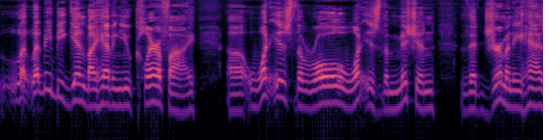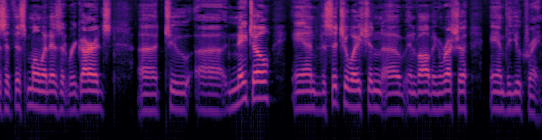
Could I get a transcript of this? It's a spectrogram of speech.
let let me begin by having you clarify uh, what is the role, what is the mission that Germany has at this moment as it regards to uh, NATO and the situation uh, involving Russia and the Ukraine.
